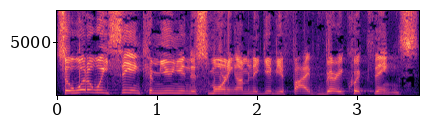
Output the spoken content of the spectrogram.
So, what do we see in communion this morning? I'm going to give you five very quick things.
